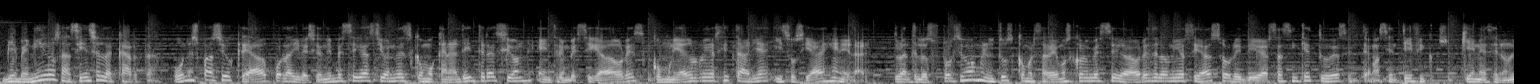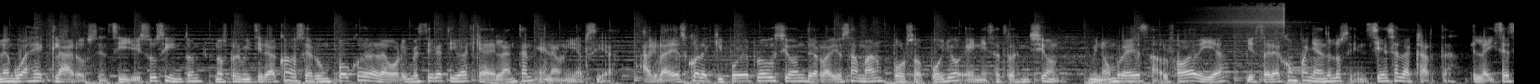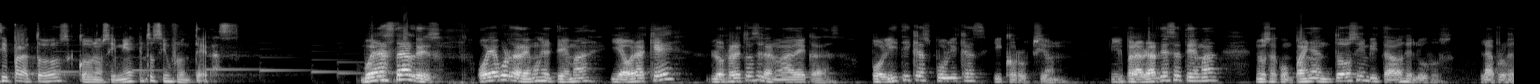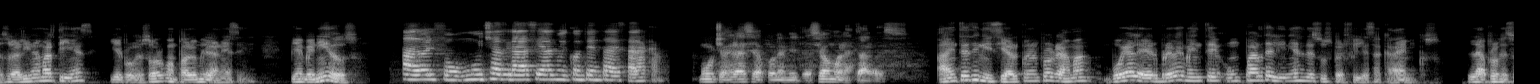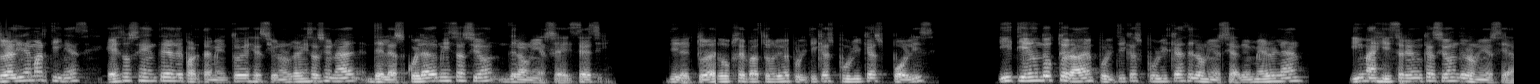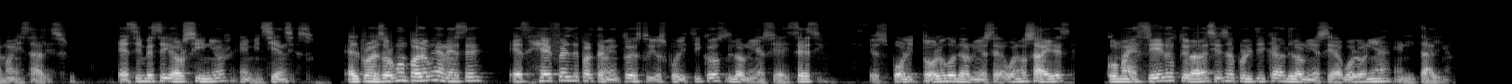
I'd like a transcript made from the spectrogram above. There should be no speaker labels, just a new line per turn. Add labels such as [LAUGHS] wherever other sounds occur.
Bienvenidos a Ciencia a la Carta, un espacio creado por la Dirección de Investigaciones como canal de interacción entre investigadores, comunidad universitaria y sociedad en general. Durante los próximos minutos conversaremos con investigadores de la universidad sobre diversas inquietudes en temas científicos, quienes en un lenguaje claro, sencillo y sucinto nos permitirá conocer un poco de la labor investigativa que adelantan en la universidad. Agradezco al equipo de producción de Radio Samán por su apoyo en esta transmisión. Mi nombre es Adolfo Abadía y estaré acompañándolos en Ciencia a la Carta, la ICESI para Todos, Conocimientos sin Fronteras. Buenas tardes, hoy abordaremos el tema ¿Y ahora qué? Los retos de la nueva década, políticas públicas y corrupción. Y para hablar de este tema nos acompañan dos invitados de lujos, la profesora Lina Martínez y el profesor Juan Pablo Milanese. Bienvenidos.
Adolfo, muchas gracias, muy contenta de estar acá.
Muchas gracias por la invitación, buenas tardes.
Antes de iniciar con el programa, voy a leer brevemente un par de líneas de sus perfiles académicos. La profesora Lina Martínez es docente del Departamento de Gestión Organizacional de la Escuela de Administración de la Universidad de CESI, directora del Observatorio de Políticas Públicas POLIS y tiene un doctorado en Políticas Públicas de la Universidad de Maryland y magíster en Educación de la Universidad de Manizales. Es investigador senior en MinCiencias. El profesor Juan Pablo Milanese es jefe del Departamento de Estudios Políticos de la Universidad de CESI es politólogo de la Universidad de Buenos Aires, con maestría y doctorado en Ciencia Política de la Universidad de Bolonia, en Italia.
